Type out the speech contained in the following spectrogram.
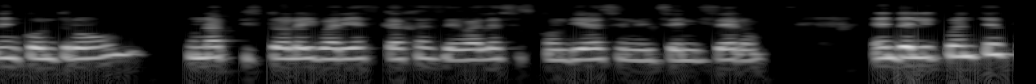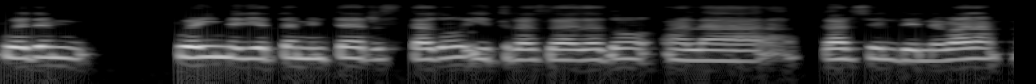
encontró una pistola y varias cajas de balas escondidas en el cenicero. El delincuente fue, fue inmediatamente arrestado y trasladado a la cárcel de Nevada.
